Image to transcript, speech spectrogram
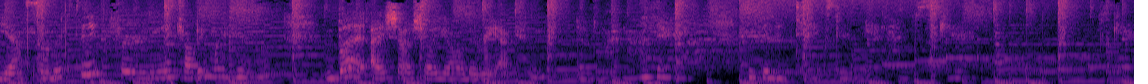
Yeah, so that's it for me chopping my hair off. But I shall show y'all the reaction of my mother within a text her I'm scared. I'm scared.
